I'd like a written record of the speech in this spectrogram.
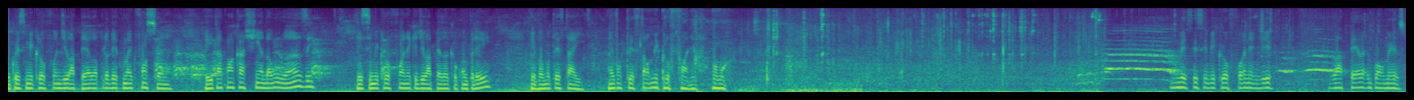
E com esse microfone de lapela para ver como é que funciona. Ele tá com a caixinha da Ulanzi. Esse microfone aqui de lapela que eu comprei. E vamos testar aí. Vamos testar o microfone, vamos. Vamos ver se esse microfone de lapela é bom mesmo.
